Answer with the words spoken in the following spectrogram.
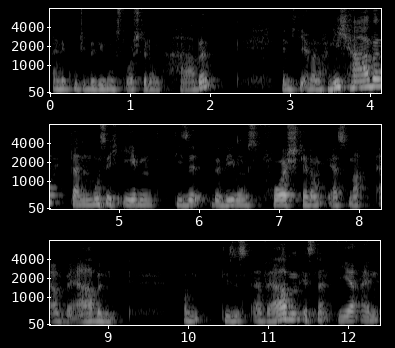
eine gute Bewegungsvorstellung habe. Wenn ich die aber noch nicht habe, dann muss ich eben diese Bewegungsvorstellung erstmal erwerben. Und dieses Erwerben ist dann eher ein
